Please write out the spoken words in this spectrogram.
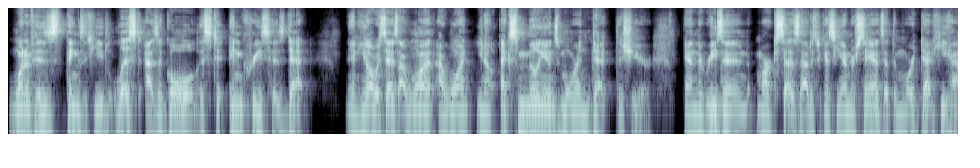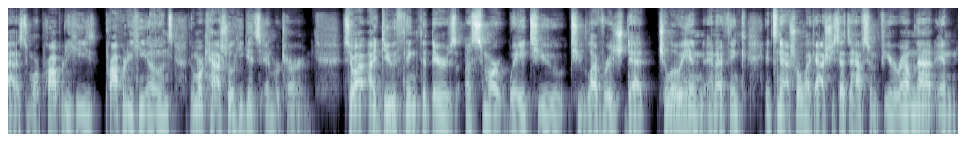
one of his things that he lists as a goal is to increase his debt. And he always says, I want, I want, you know, X millions more in debt this year. And the reason Mark says that is because he understands that the more debt he has, the more property he property he owns, the more cash flow he gets in return. So I, I do think that there's a smart way to to leverage debt, Chiloe, and and I think it's natural, like Ashley said, to have some fear around that. And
